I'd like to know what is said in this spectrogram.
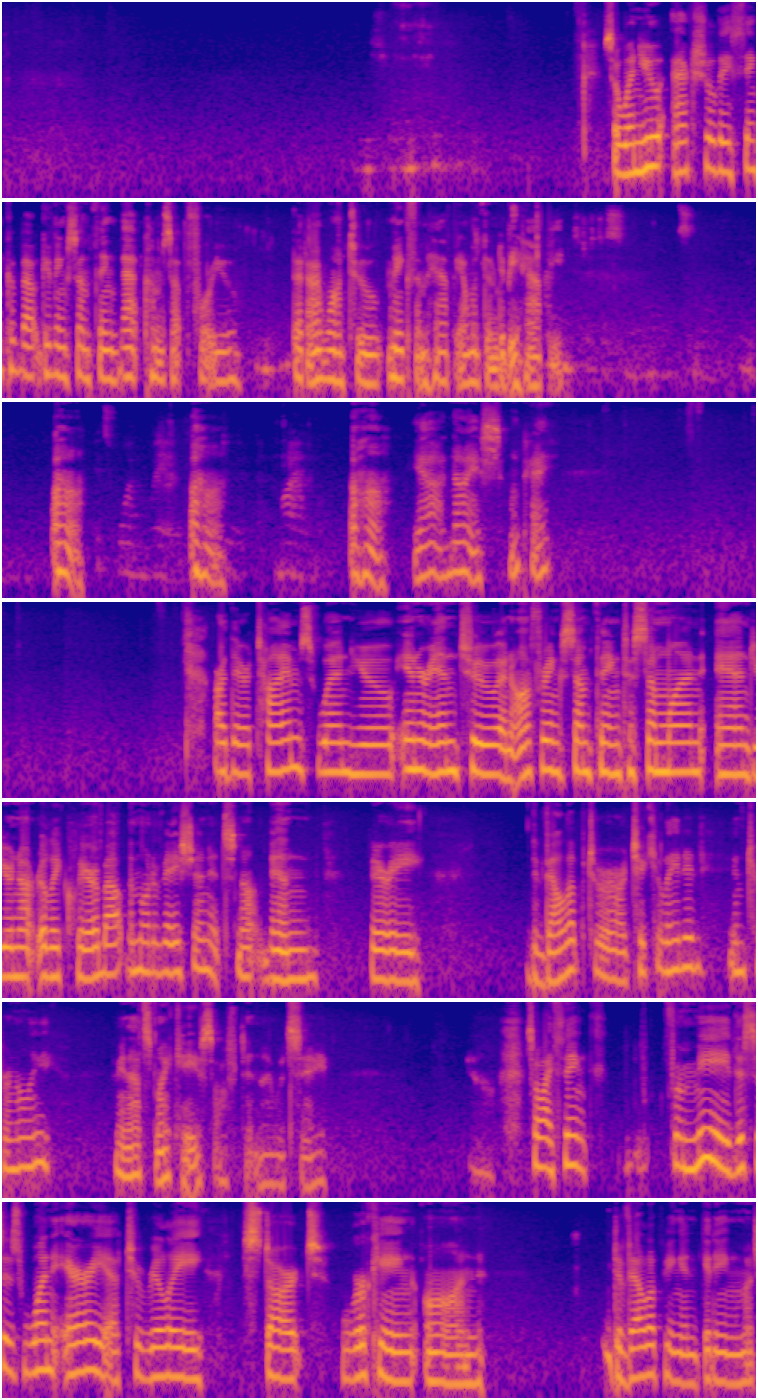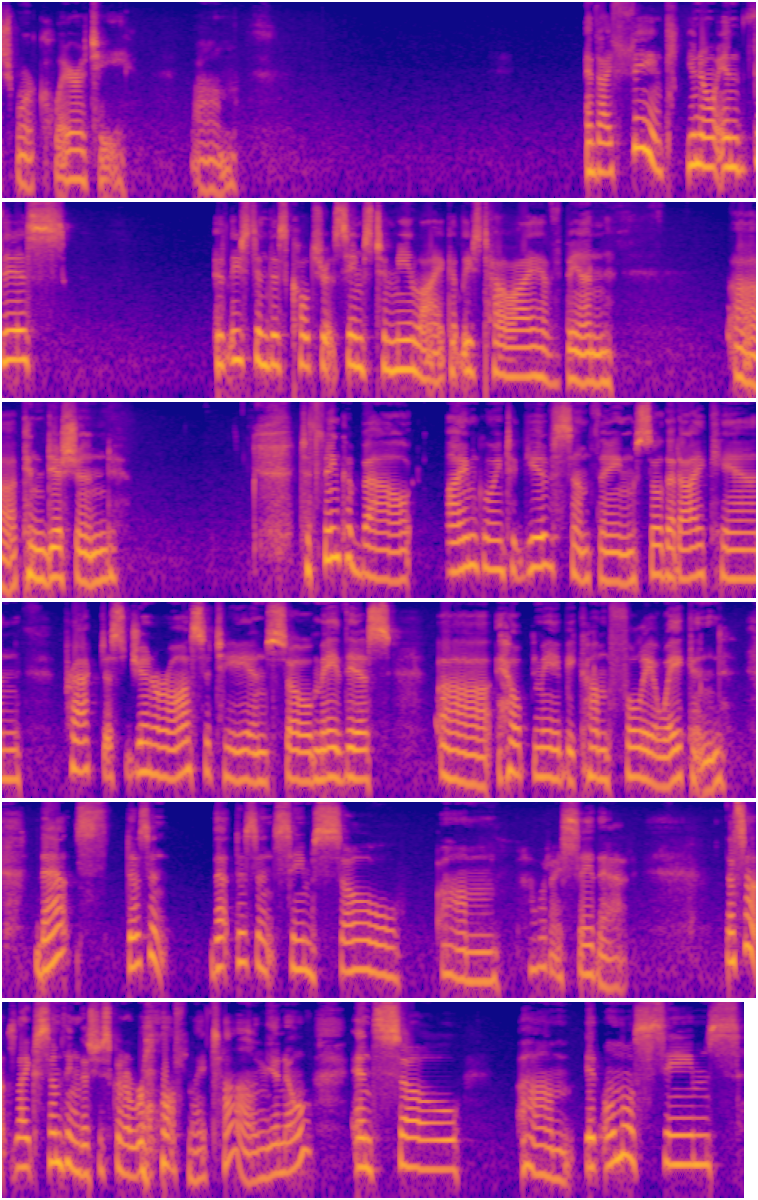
So when you actually think about giving something, that comes up for you. That I want to make them happy. I want them to be happy. It's just a small, small thing. Uh huh. It's one way. Uh-huh. do it at my level. Uh huh. Yeah. Nice. Okay. Are there times when you enter into an offering something to someone and you're not really clear about the motivation? It's not been very developed or articulated internally? I mean, that's my case often, I would say. Yeah. So I think for me, this is one area to really start working on developing and getting much more clarity. Um, and I think, you know, in this, at least in this culture, it seems to me like, at least how I have been uh, conditioned, to think about I'm going to give something so that I can practice generosity, and so may this uh, help me become fully awakened. That's doesn't that doesn't seem so um, how would I say that? That's not like something that's just going to roll off my tongue, you know. And so um, it almost seems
